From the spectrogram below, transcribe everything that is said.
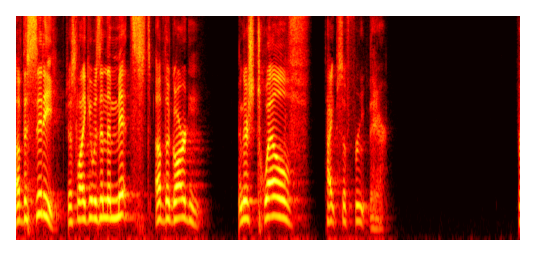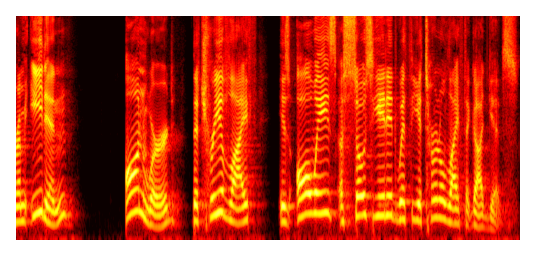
of the city, just like it was in the midst of the garden. And there's 12 types of fruit there. From Eden onward, the tree of life is always associated with the eternal life that God gives.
